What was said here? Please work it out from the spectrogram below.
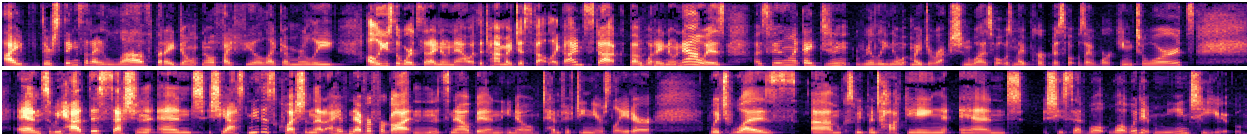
I, there's things that I love, but I don't know if I feel like I'm really, I'll use the words that I know now. At the time, I just felt like I'm stuck. But what I know now is I was feeling like I didn't really know what my direction was. What was my purpose? What was I working towards? And so we had this session, and she asked me this question that I have never forgotten. It's now been, you know, 10, 15 years later, which was um, because we'd been talking, and she said, Well, what would it mean to you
